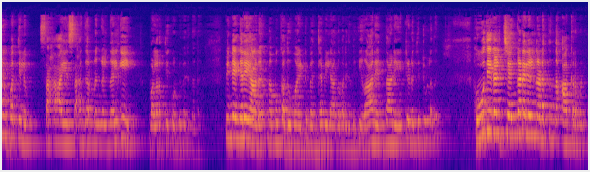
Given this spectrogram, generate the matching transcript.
രൂപത്തിലും സഹായ സഹകരണങ്ങൾ നൽകി വളർത്തിക്കൊണ്ടുവരുന്നത്. പിന്നെ എങ്ങനെയാണ് നമുക്കതുമായിട്ട് ബന്ധമില്ല എന്ന് പറയുന്നത്? ഇറാൻ എന്താണ് ഏറ്റെടുത്തിട്ടുള്ളത്? ഹൂതികൾ ചെങ്കടലിൽ നടത്തുന്ന ആക്രമണം.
